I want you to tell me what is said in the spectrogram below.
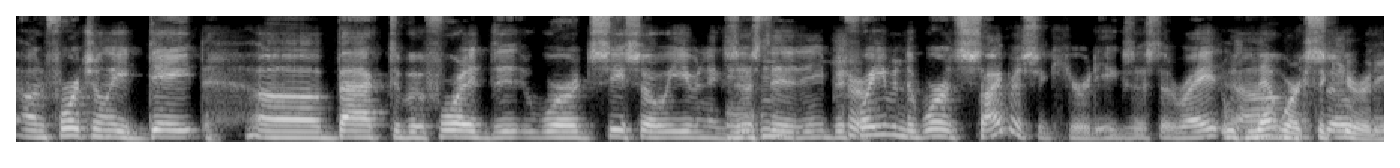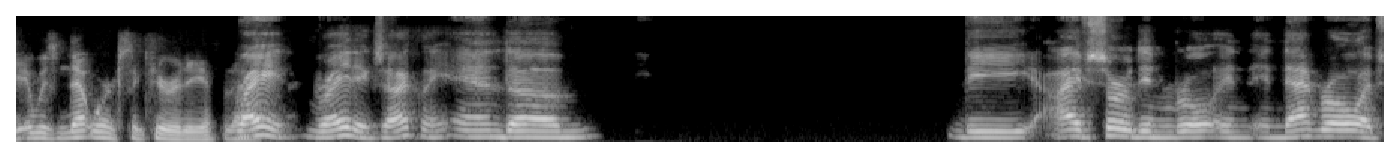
unfortunately date uh, back to before the word CISO even existed, mm-hmm. before sure. even the word cybersecurity existed, right? It was um, network security. So, it was network security. Right, right, exactly. And um, the I've served in role in in that role. I've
